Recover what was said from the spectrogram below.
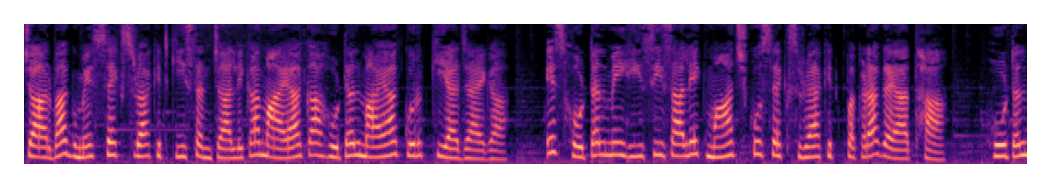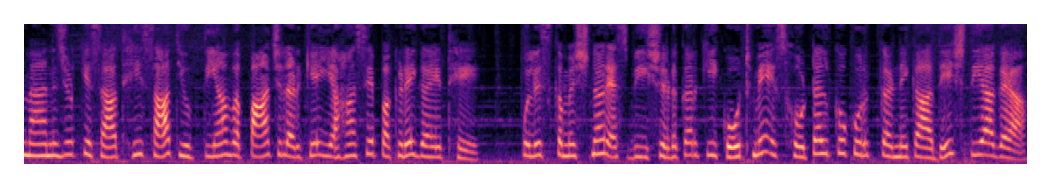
चारबाग में सेक्स रैकेट की संचालिका माया का होटल माया कुर्क किया जाएगा। इस होटल में ही इसी साल एक मार्च को सेक्स रैकेट पकड़ा गया था। होटल मैनेजर के साथ ही सात युवतियाँ व पाँच लड़के यहाँ से पकड़े गए थे। पुलिस कमिश्नर एस बी शिड़कर की कोर्ट में इस होटल को कुर्क करने का आदेश दिया गया।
